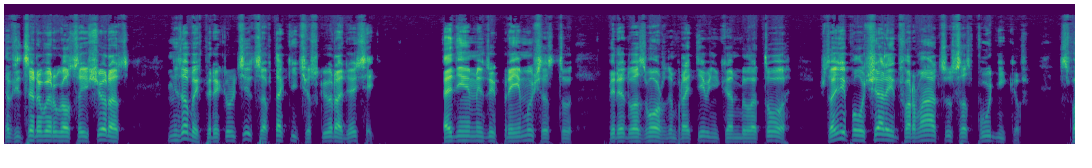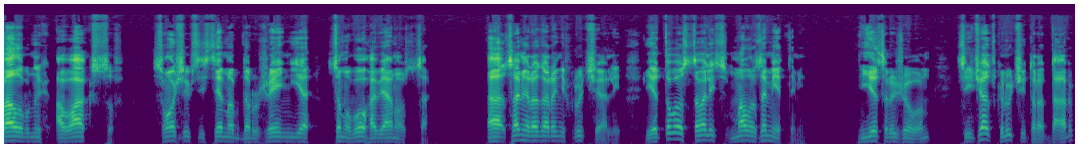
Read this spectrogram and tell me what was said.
Офицер выругался еще раз, не забыв переключиться в тактическую радиосеть. Одним из их преимуществ перед возможным противником было то, что они получали информацию со спутников, с палубных аваксов, с мощных систем обнаружения самого авианосца. А сами радары не включали, и оттого оставались малозаметными. Если же он сейчас включит радар,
